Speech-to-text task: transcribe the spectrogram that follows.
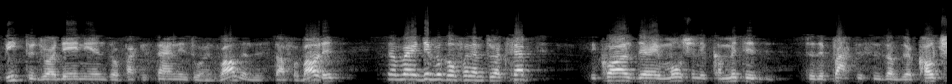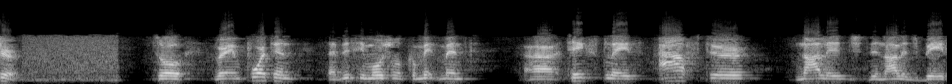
speak to Jordanians or Pakistanis who are involved in this stuff about it, it's very difficult for them to accept because they're emotionally committed to the practices of their culture. So, very important that this emotional commitment uh, takes place after knowledge, the knowledge base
